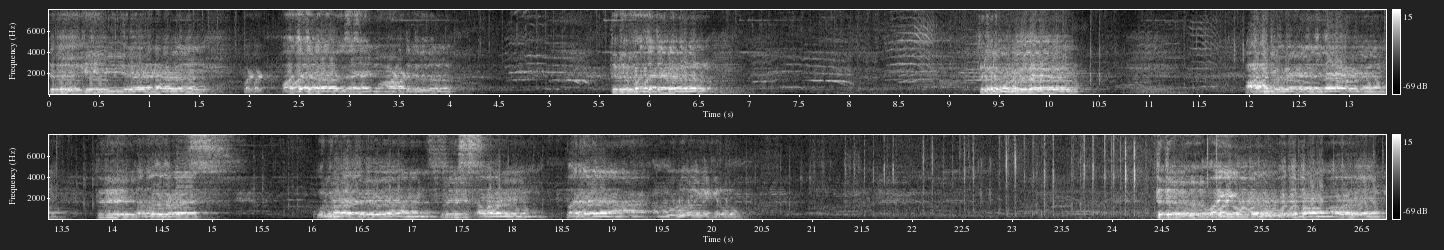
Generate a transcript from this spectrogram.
திரு. கே. வி வீரன் அவர்கள் பாஜக விவசாய மாவட்ட தலைவர் திரு பஞ்சாயத்து அவர்கள் திரு முருகன் அவர்கள் அதிமுக அவர்களையும் திரு கருபரஸ் உரிமையாளர் திரு அண்ணன் சுரேஷ் அவர்களையும் வருகிற அன்போடு வரவேற்கிறோம். திரு வைகவர் கொத்தபம் அவர்களையும்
